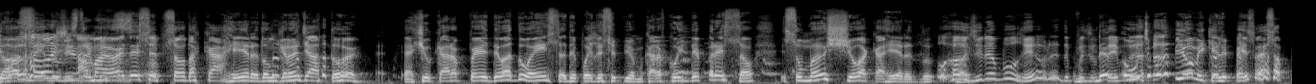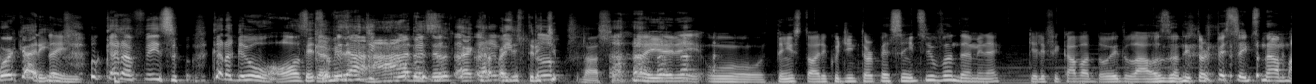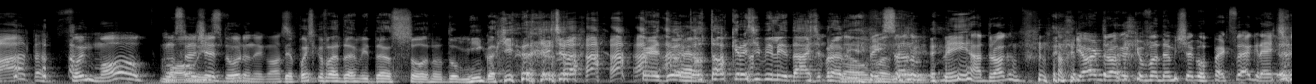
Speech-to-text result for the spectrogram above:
A maior decepção da carreira de um grande ator é que o cara perdeu a doença depois desse filme. O cara ficou em depressão. Isso manchou a carreira do. O Raul Júlia morreu, né? Depois de um De- tempo. O último filme que ele fez foi essa porcaria. Daí. O cara fez. O cara ganhou o Oscar. Fez um. Aí o cara faz street. Nossa. Aí ele o, tem histórico de entorpecentes e o Van Damme, né? Que ele ficava doido lá usando entorpecentes na mata. Foi mó constrangedor isso, o negócio. Depois que o Van Damme dançou no domingo aqui, a gente perdeu total credibilidade pra Não, mim. Pensando bem, a droga, a pior droga que o Van Damme chegou perto foi a Gretchen.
